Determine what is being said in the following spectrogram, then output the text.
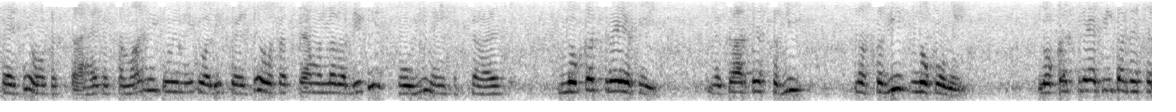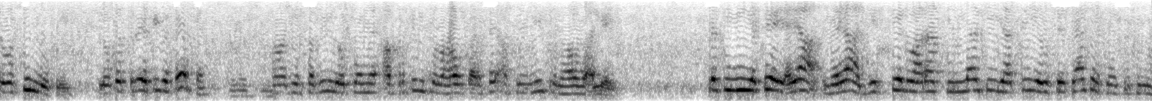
कैसे हो सकता है? तो समान ही कोई नहीं तो अधिक कैसे हो सकता है? मतलब अधिक हो ही नहीं सकता है। लोकत्रय सभी मतलब सभी लोकों में। लोकत्रय का सर्वस्वी लोकी। लोकत्रय का कैसे है। हाँ जो सभी लोगों में अप्रतिम प्रभाव करते अपूर्वी प्रभाव वाले। प्रतिनियते या गया जिसके द्वारा तुलना की जाती है उसे क्या कहते हैं प्रतिमा?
